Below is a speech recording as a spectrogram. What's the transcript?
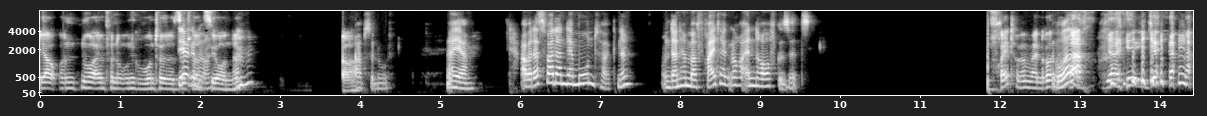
ja, und nur einfach eine ungewohnte Situation, ja, genau. ne? Mhm. Ja. Absolut. Naja. Aber das war dann der Montag, ne? Und dann haben wir Freitag noch einen draufgesetzt. Freitag haben wir einen drauf. Oh. Ach, ja, ja,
